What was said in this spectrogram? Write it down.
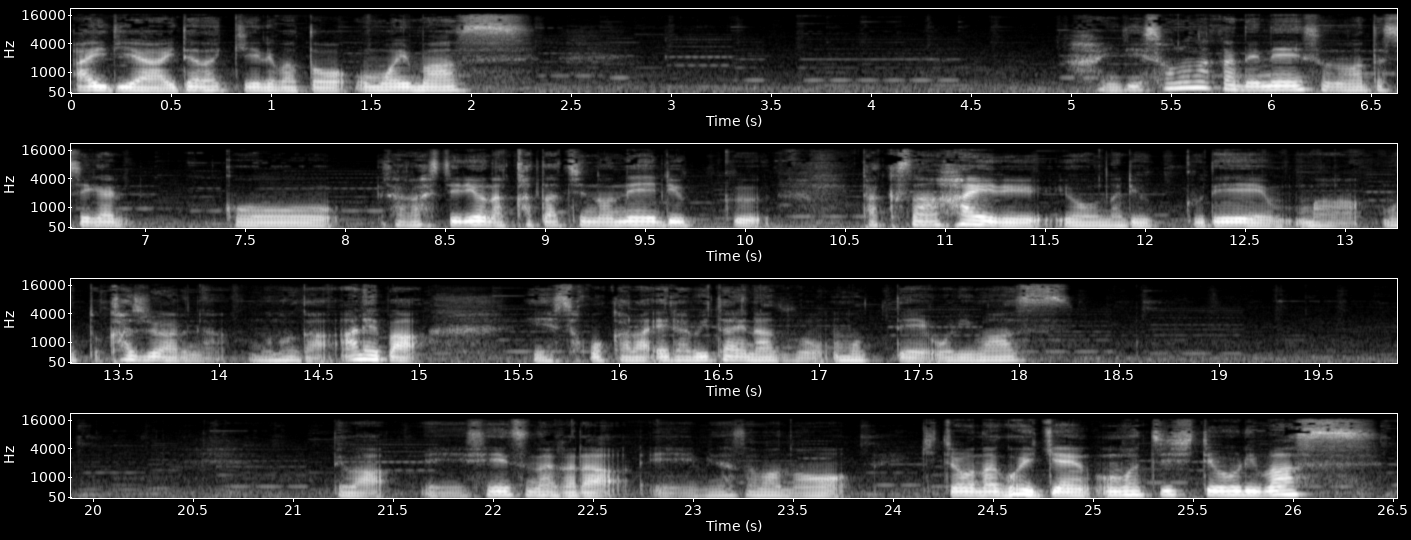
アイディアいただければと思います。はい、でその中でねその私がこう探しているような形のねリュックたくさん入るようなリュックで、まあ、もっとカジュアルなものがあれば、えー、そこから選びたいなと思っております。では、えー、センスながら、えー、皆様の貴重なご意見お待ちしております。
